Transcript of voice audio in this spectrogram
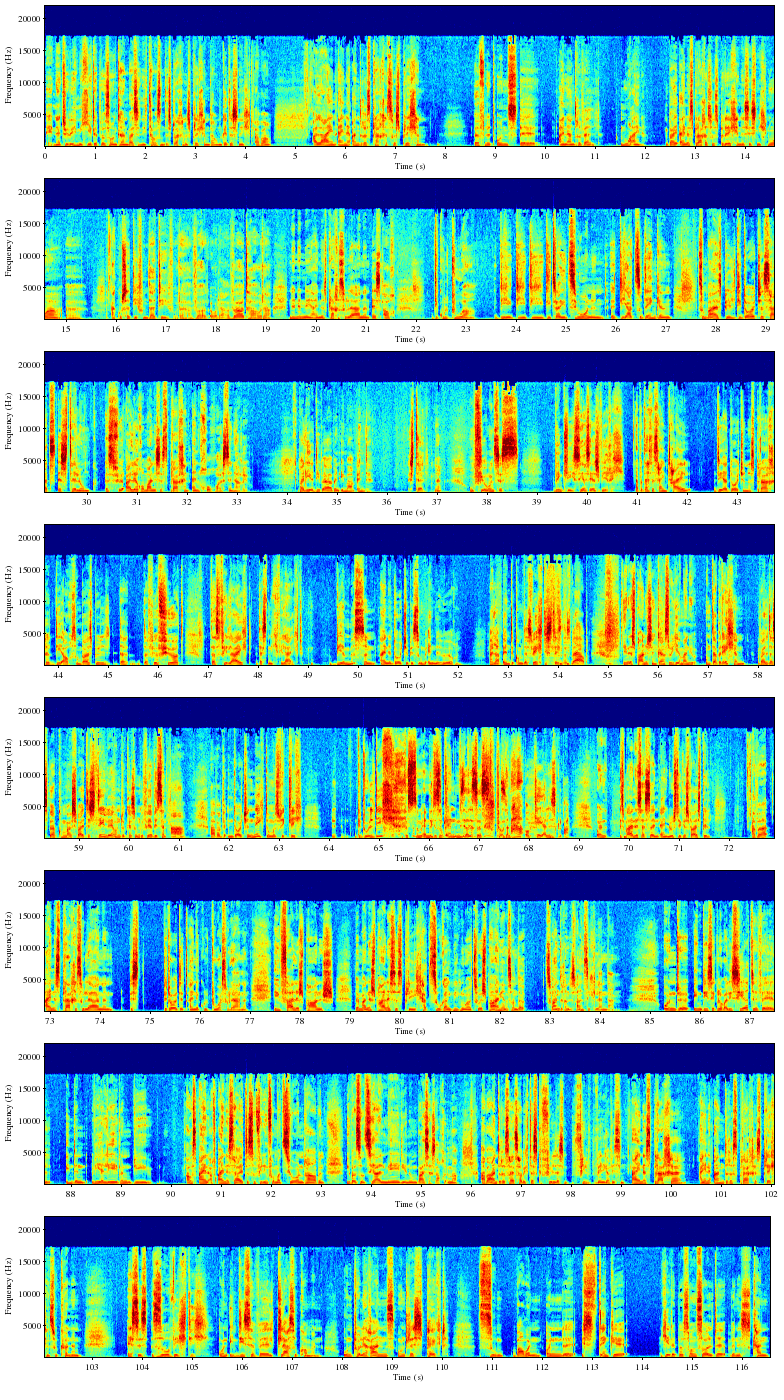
äh, natürlich nicht jede Person kann, weiß ich nicht, tausende Sprachen sprechen, darum geht es nicht. Aber allein eine andere Sprache zu sprechen, öffnet uns äh, eine andere Welt. Nur eine bei einer Sprache zu sprechen, es ist nicht nur äh, Akkusativ und Dativ oder, oder Wörter oder nee, nee, nee, eine Sprache zu lernen ist auch die Kultur, die, die, die, die Traditionen, äh, die Art zu denken. Zum Beispiel die deutsche Satzerstellung ist für alle romanischen Sprachen ein Horrorszenario, weil ihr die Verben immer am Ende stellt. Ne? Und für uns ist wirklich sehr, sehr schwierig. Aber das ist ein Teil der deutschen Sprache, die auch zum Beispiel da, dafür führt, dass vielleicht, das nicht vielleicht, wir müssen eine Deutsche bis zum Ende hören. Weil am Ende kommt das Wichtigste, das Verb. In Spanischen kannst du jemanden unterbrechen, weil das Verb kommt aus zweiter Stelle und du kannst ungefähr wissen, ah, aber im Deutschen nicht. Du musst wirklich geduldig bis zum Ende bis des Kettensatzes. ah, okay, alles klar. Und ich meine, das ist ein, ein lustiges Beispiel. Aber eine Sprache zu lernen ist, bedeutet eine Kultur zu lernen. Im Falle Spanisch, wenn man Spanisch spricht, hat Zugang nicht nur zu Spanien, sondern zu anderen 20 Ländern. Und äh, in diese globalisierte Welt in denen wir leben, die aus ein, auf einer Seite so viel Informationen haben über soziale Medien und weiß es auch immer. Aber andererseits habe ich das Gefühl, dass viel weniger wissen. Eine Sprache, eine andere Sprache sprechen zu können, es ist so wichtig und in diese Welt klarzukommen und Toleranz und Respekt zu bauen. Und äh, ich denke, jede Person sollte, wenn es kann,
